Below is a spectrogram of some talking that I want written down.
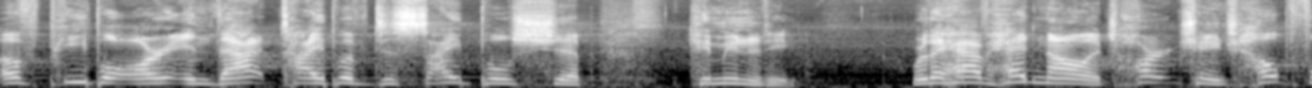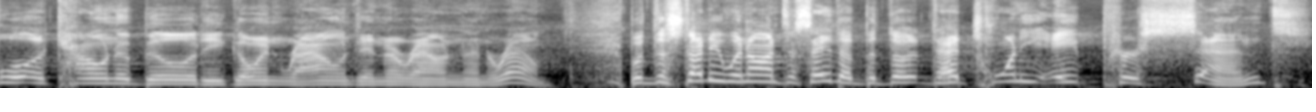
of people are in that type of discipleship community where they have head knowledge, heart change, helpful accountability going round and around and around. But the study went on to say that, but that 28%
